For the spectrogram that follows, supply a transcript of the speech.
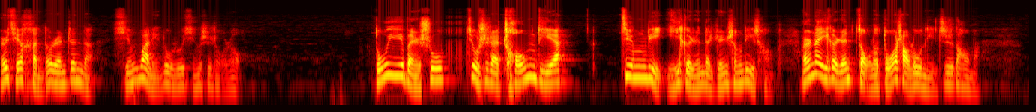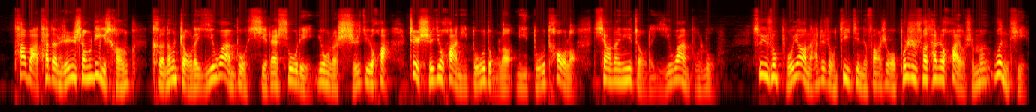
而且很多人真的行万里路如行尸走肉。读一本书就是在重叠经历一个人的人生历程，而那一个人走了多少路，你知道吗？他把他的人生历程可能走了一万步，写在书里，用了十句话。这十句话你读懂了，你读透了，相当于你走了一万步路。所以说，不要拿这种递进的方式。我不是说他这话有什么问题，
